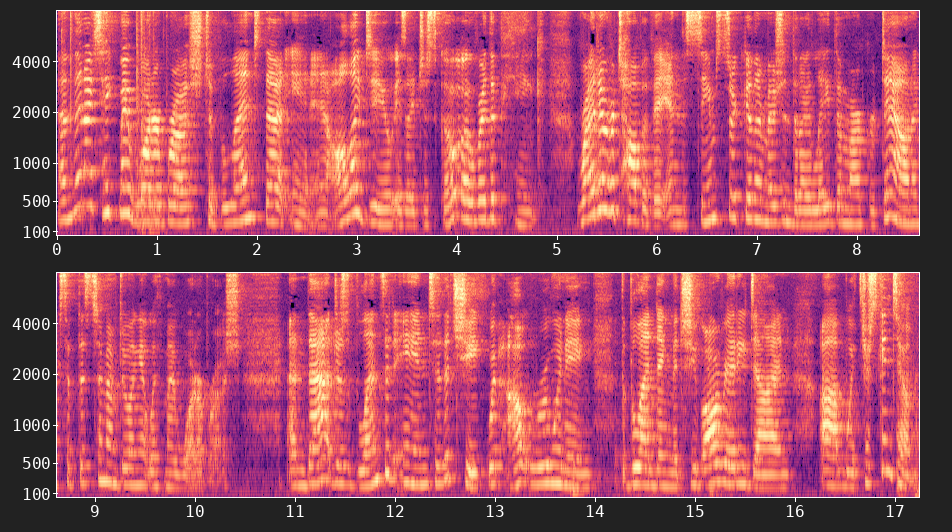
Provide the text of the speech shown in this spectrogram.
And then I take my water brush to blend that in. And all I do is I just go over the pink right over top of it in the same circular motion that I laid the marker down, except this time I'm doing it with my water brush. And that just blends it into the cheek without ruining the blending that you've already done um, with your skin tone.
